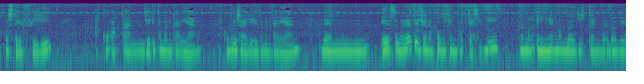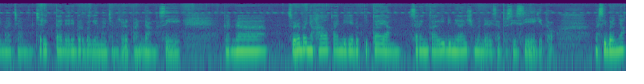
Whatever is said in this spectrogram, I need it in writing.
Aku Steffi aku akan jadi teman kalian aku berusaha jadi teman kalian dan ya sebenarnya tujuan aku bikin podcast ini memang ingin membagikan berbagai macam cerita dari berbagai macam sudut pandang sih karena sebenarnya banyak hal kan di hidup kita yang sering kali dinilai cuma dari satu sisi gitu. Masih banyak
